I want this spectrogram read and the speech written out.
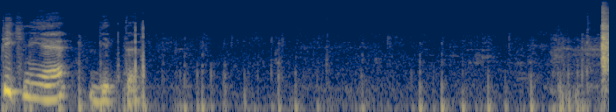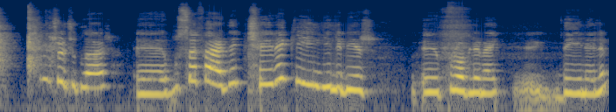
pikniğe gitti. Şimdi çocuklar e, bu sefer de çeyrekle ilgili bir e, probleme e, değinelim.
